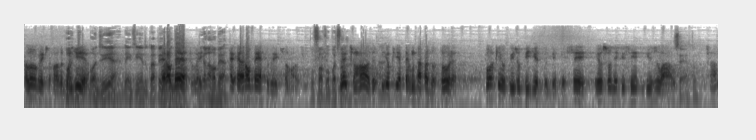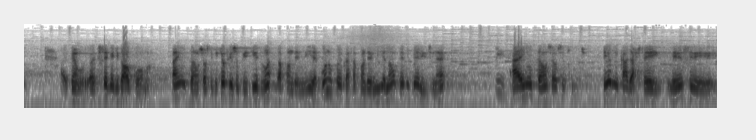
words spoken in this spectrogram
alô, Gleison Rosa, bom, dia. Bom dia, bem-vindo. Qual a É pergunta? Roberto, Diga Gleison. lá, Roberto. É, é Roberto Gleison Rosa. Por favor, pode falar. Gleison Rosa, eu queria perguntar para a doutora, porque eu fiz o pedido do BPC, eu sou deficiente visual, Certo. sabe? Aí tenho, eu cheguei de glaucoma. Aí então, só o seguinte, eu fiz o pedido antes da pandemia, quando foi com essa pandemia não teve perícia, né? Aí então, é o seguinte, eu me cadastrei nesse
